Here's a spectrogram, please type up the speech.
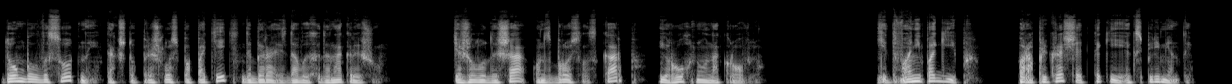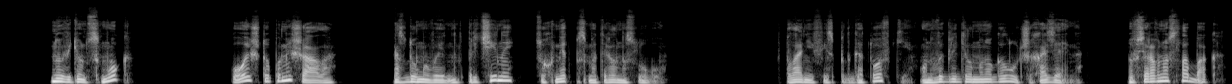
Дом был высотный, так что пришлось попотеть, добираясь до выхода на крышу. Тяжело дыша, он сбросил скарб и рухнул на кровлю. Едва не погиб. Пора прекращать такие эксперименты. Но ведь он смог. Кое-что помешало. Раздумывая над причиной, Сухмед посмотрел на слугу. В плане физподготовки он выглядел много лучше хозяина, но все равно слабак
